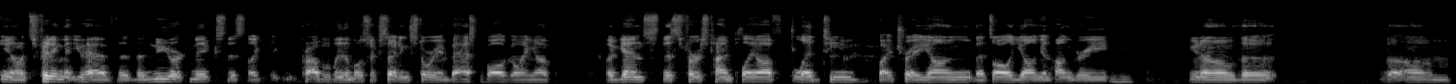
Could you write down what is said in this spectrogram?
you know it's fitting that you have the the New York Knicks, this like probably the most exciting story in basketball going up against this first time playoff led team by Trae Young that's all young and hungry. Mhm. You know, the the um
